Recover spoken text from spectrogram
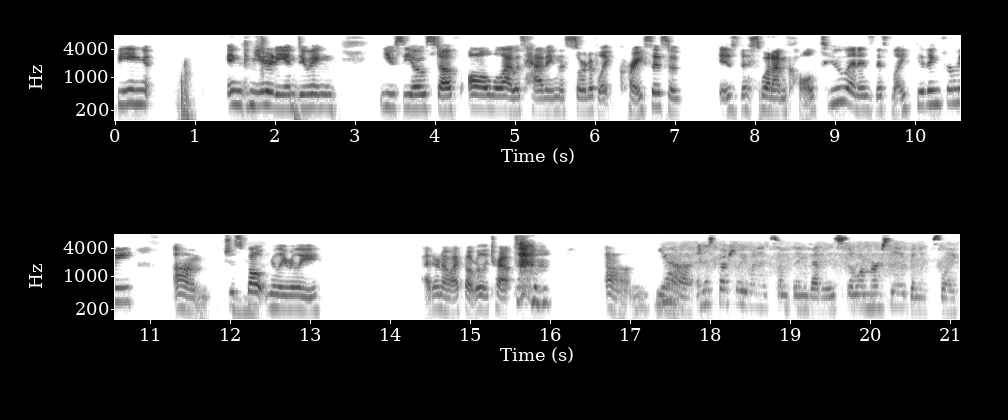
being in community and doing UCO stuff all while I was having this sort of like crisis of is this what I'm called to and is this life giving for me? Um, just Mhm. felt really, really I don't know, I felt really trapped. um Yeah, and especially when it's something that is so immersive and it's like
